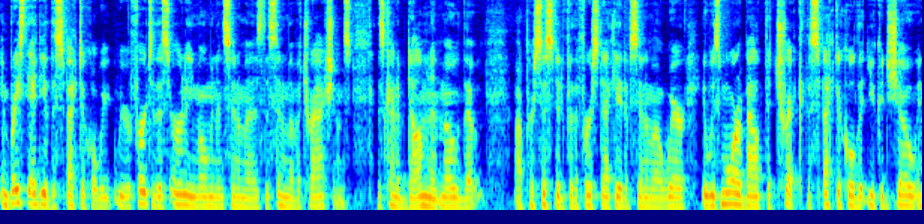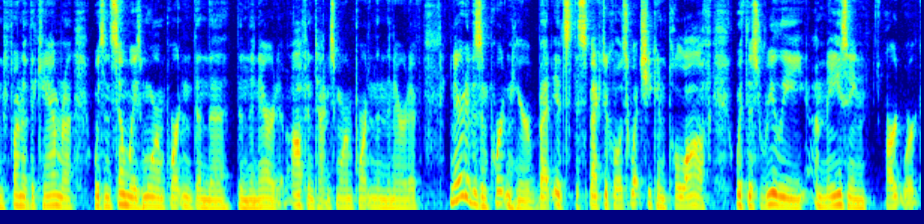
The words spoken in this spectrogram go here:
embraced the idea of the spectacle. We, we refer to this early moment in cinema as the cinema of attractions, this kind of dominant mode that uh, persisted for the first decade of cinema, where it was more about the trick, the spectacle that you could show in front of the camera was in some ways more important than the than the narrative. Oftentimes more important than the narrative. Narrative is important here, but it's the spectacle. It's what she can pull off with this really amazing artwork.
